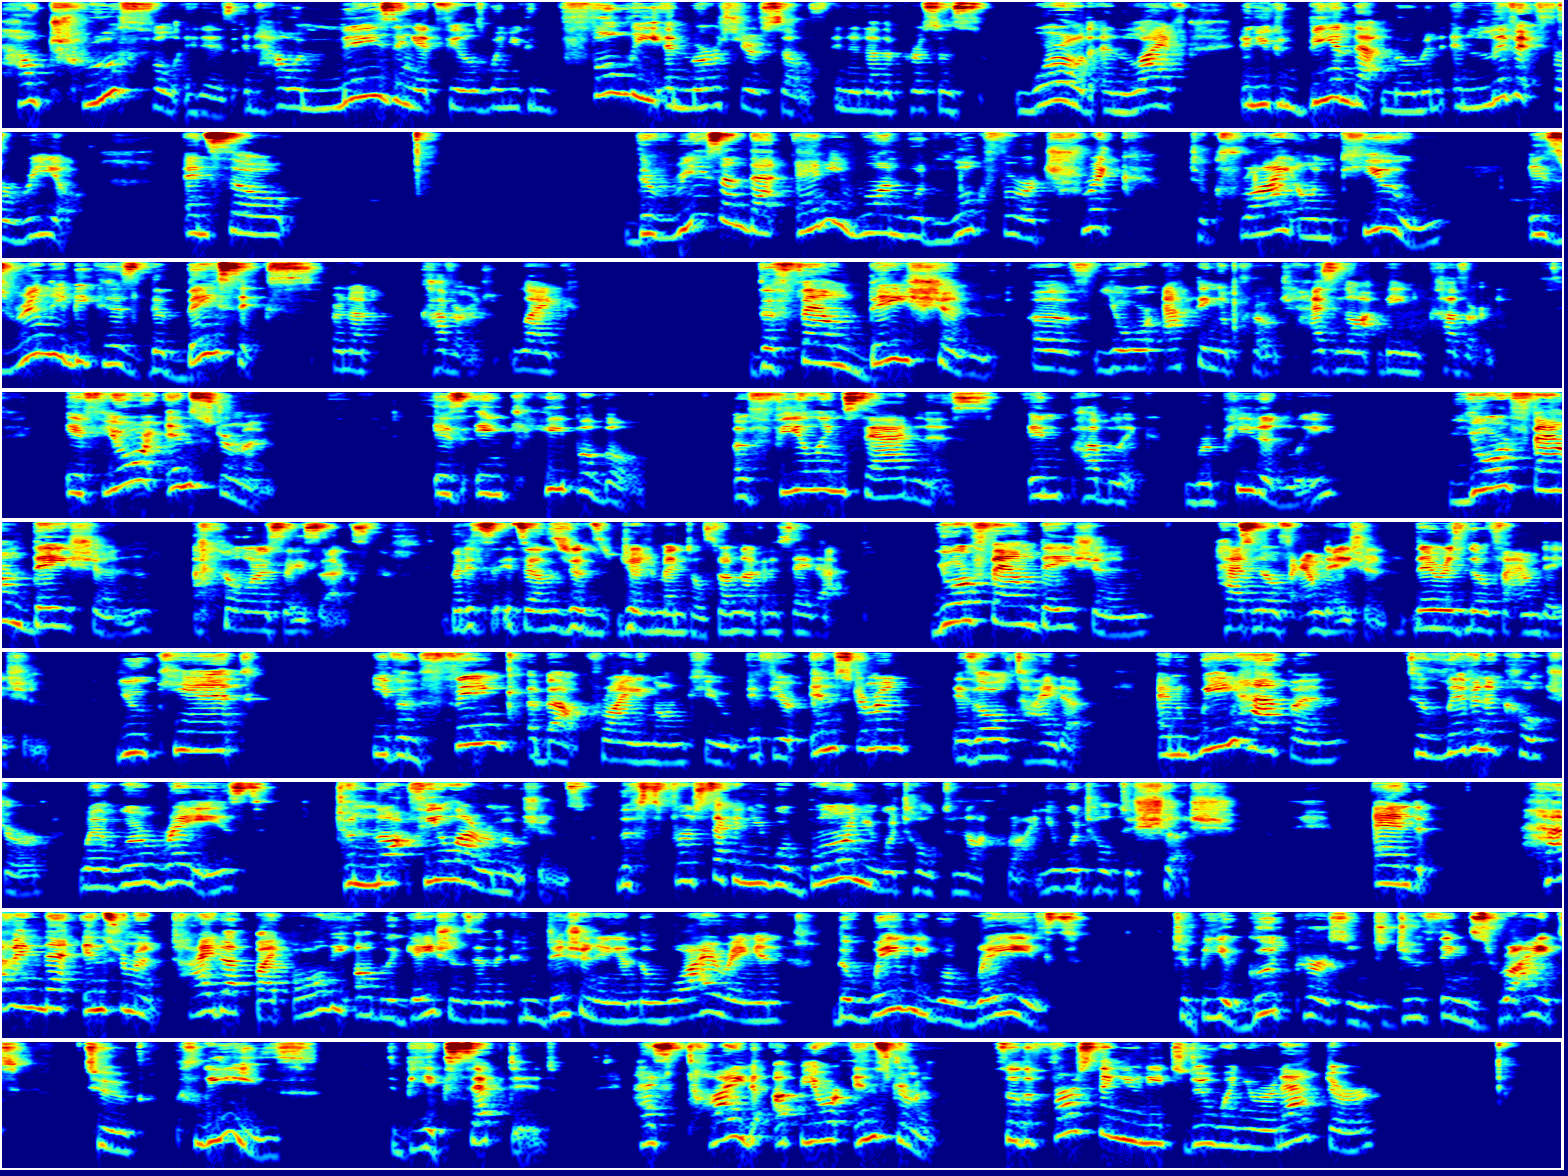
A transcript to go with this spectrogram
how truthful it is and how amazing it feels when you can fully immerse yourself in another person's world and life and you can be in that moment and live it for real. And so the reason that anyone would look for a trick to cry on cue is really because the basics are not covered. Like the foundation of your acting approach has not been covered. If your instrument is incapable of feeling sadness in public repeatedly, your foundation, I don't want to say sex, but it's, it sounds judgmental, so I'm not going to say that. Your foundation has no foundation. There is no foundation. You can't even think about crying on cue if your instrument is all tied up. And we happen to live in a culture where we're raised to not feel our emotions. The first second you were born, you were told to not cry. You were told to shush. And having that instrument tied up by all the obligations and the conditioning and the wiring and the way we were raised to be a good person, to do things right, to please, to be accepted, has tied up your instrument. So the first thing you need to do when you're an actor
